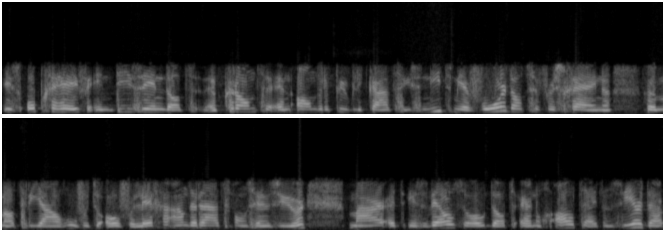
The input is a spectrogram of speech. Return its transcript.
is opgeheven in die zin dat eh, kranten en andere publicaties niet meer voordat ze verschijnen hun materiaal hoeven te overleggen aan de Raad van Censuur. Maar het is wel zo dat er nog altijd een zeer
